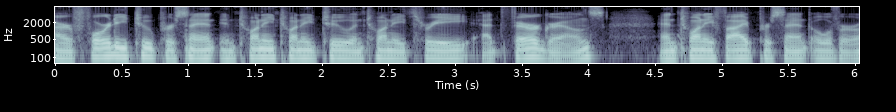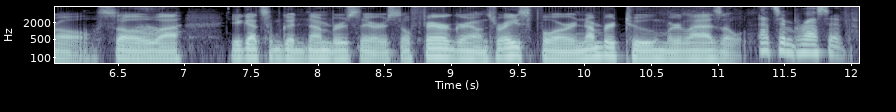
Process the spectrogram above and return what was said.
are 42% in 2022 and 23 at Fairgrounds and 25% overall. So uh, you got some good numbers there. So Fairgrounds, race four, number two, Merlazzo. That's impressive.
